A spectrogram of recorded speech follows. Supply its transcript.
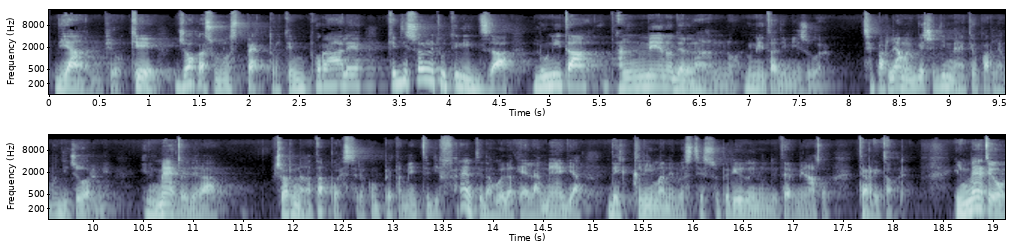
di, ampio, che gioca su uno spettro temporale che di solito utilizza l'unità almeno dell'anno, l'unità di misura. Se parliamo invece di meteo, parliamo di giorni. Il meteo della giornata può essere completamente differente da quella che è la media del clima nello stesso periodo in un determinato territorio. Il meteo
